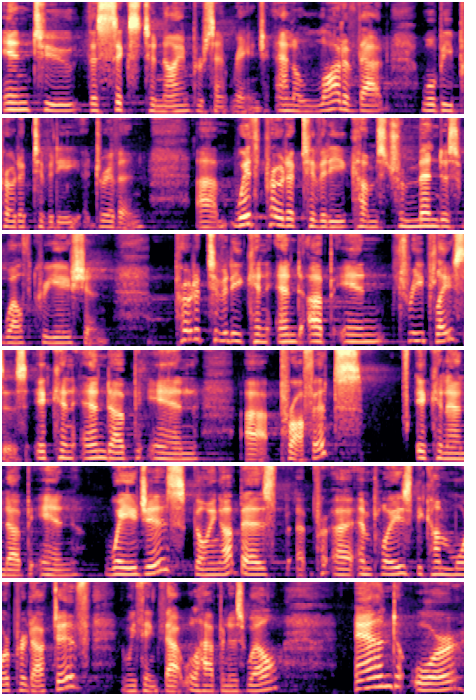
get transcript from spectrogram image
into the 6 to 9% range. And a lot of that will be productivity driven. Um, with productivity comes tremendous wealth creation. Productivity can end up in three places it can end up in uh, profits, it can end up in wages going up as uh, uh, employees become more productive, and we think that will happen as well, and or,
